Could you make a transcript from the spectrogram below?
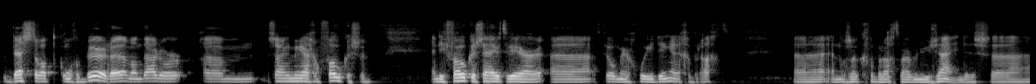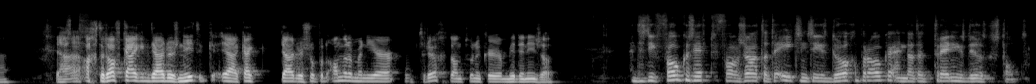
het beste wat kon gebeuren. Want daardoor zijn we meer gaan focussen. En die focus heeft weer uh, veel meer goede dingen gebracht. Uh, en ons ook gebracht waar we nu zijn. Dus ja, achteraf kijk ik daar dus niet, ja, kijk daar dus op een andere manier op terug dan toen ik er middenin zat. En dus die focus heeft ervoor gezorgd dat de agency is doorgebroken en dat het trainingsdeel is gestopt?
